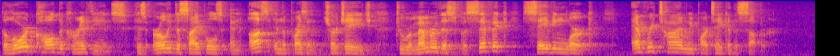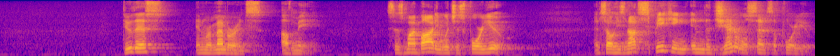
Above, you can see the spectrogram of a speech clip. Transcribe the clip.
The Lord called the Corinthians, his early disciples, and us in the present church age to remember this specific saving work every time we partake of the supper. Do this in remembrance of me. Is my body, which is for you. And so he's not speaking in the general sense of for you.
